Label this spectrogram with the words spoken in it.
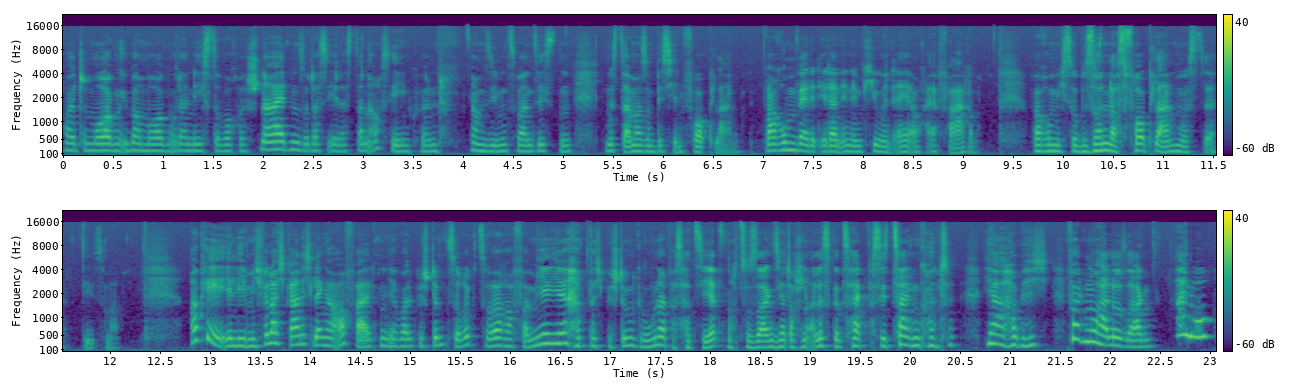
heute Morgen, übermorgen oder nächste Woche schneiden, sodass ihr das dann auch sehen könnt am 27. Ich muss da mal so ein bisschen vorplanen. Warum werdet ihr dann in dem QA auch erfahren? Warum ich so besonders vorplanen musste diesmal. Okay, ihr Lieben, ich will euch gar nicht länger aufhalten. Ihr wollt bestimmt zurück zu eurer Familie. Habt euch bestimmt gewundert, was hat sie jetzt noch zu sagen? Sie hat doch schon alles gezeigt, was sie zeigen konnte. Ja, habe ich. Wollte nur Hallo sagen. Hallo!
